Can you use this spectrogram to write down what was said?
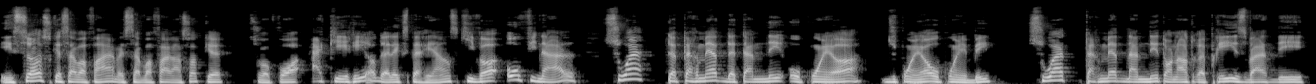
Et ça, ce que ça va faire, ben, ça va faire en sorte que tu vas pouvoir acquérir de l'expérience qui va, au final, soit te permettre de t'amener au point A, du point A au point B, soit permettre d'amener ton entreprise vers des,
